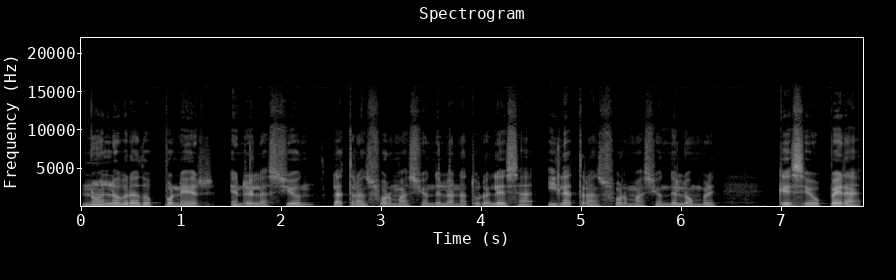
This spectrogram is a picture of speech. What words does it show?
no han logrado poner en relación la transformación de la naturaleza y la transformación del hombre que se opera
